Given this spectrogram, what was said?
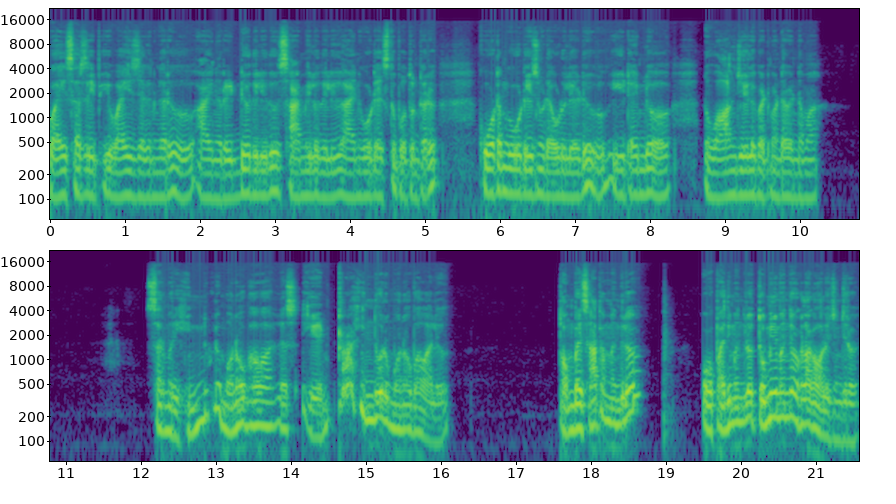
వైఎస్ఆర్సీపీ వైఎస్ జగన్ గారు ఆయన రెడ్డో తెలియదు సామీలో తెలియదు ఆయన ఓటేస్తూ పోతుంటారు. కూటమికి ఓటేసినోడు ఎవడు లేడు. ఈ టైంలో నువ్వు వాళ్ళని జైల్లో పెట్టమంటావేంటమ్మా సార్ మరి హిందువుల మనోభావాలు ఏంట్రా హిందువుల మనోభావాలు? తొంభై శాతం మందిలో ఒక పది మందిలో తొమ్మిది మంది ఒకలాగా ఆలోచించరు.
